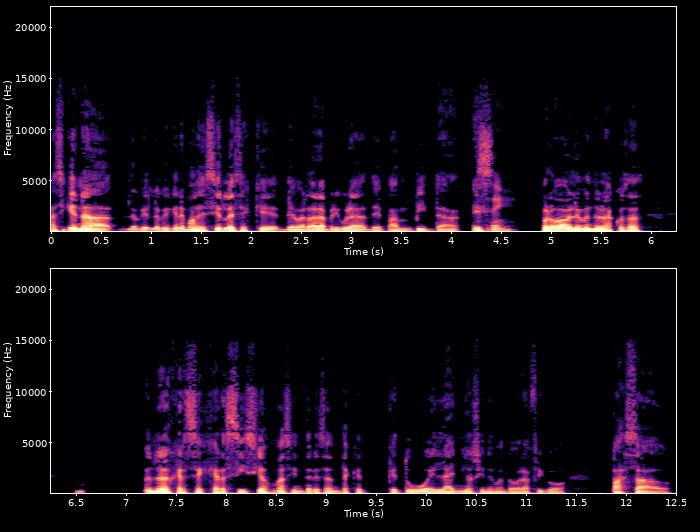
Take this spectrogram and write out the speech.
Así que nada, lo que, lo que queremos decirles es que de verdad la película de Pampita es Sí. probablemente una de las cosas, es uno de los ejer- ejercicios más interesantes que, que tuvo el año cinematográfico pasado.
